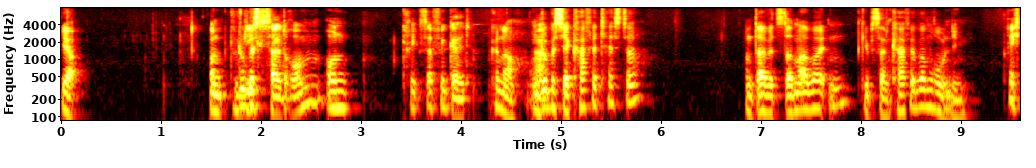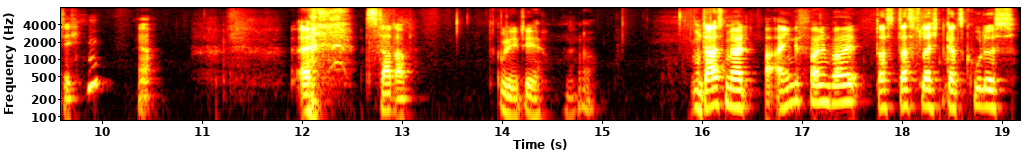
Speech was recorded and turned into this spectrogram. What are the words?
Ja. Und Du, du, liegst bist, halt rum und kriegst dafür Geld. genau. Und Ja. du bist ja Kaffeetester. Und da willst du zusammenarbeiten, gibst dann Kaffee beim Rumliegen. Richtig. Ja. Äh. Startup. Gute Idee. Ja. Und da ist mir halt eingefallen bei, dass das vielleicht ein ganz cooles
